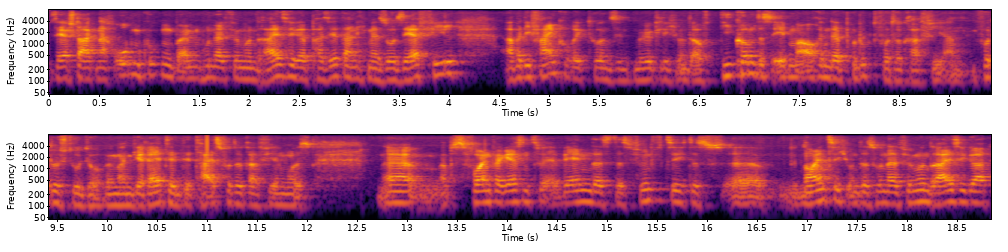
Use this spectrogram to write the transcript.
sehr stark nach oben gucken, beim 135er passiert da nicht mehr so sehr viel, aber die Feinkorrekturen sind möglich und auf die kommt es eben auch in der Produktfotografie an, im Fotostudio, wenn man Geräte, Details fotografieren muss. Ich äh, habe es vorhin vergessen zu erwähnen, dass das 50, das äh, 90 und das 135er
